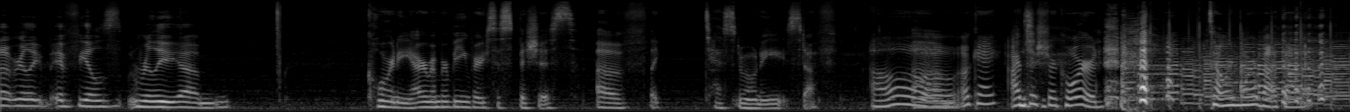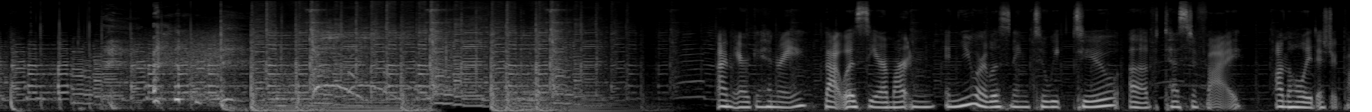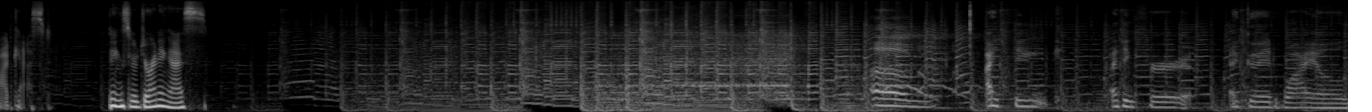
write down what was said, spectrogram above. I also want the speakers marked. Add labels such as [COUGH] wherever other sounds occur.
Speaker 1: It really, it feels really um, corny. I remember being very suspicious of like testimony stuff.
Speaker 2: Oh,
Speaker 1: Um,
Speaker 2: okay. I'm just [LAUGHS] cord. Tell me more about that. I'm Erica Henry. That was Sierra Martin, and you are listening to week two of Testify on the Holy District podcast. Thanks for joining us.
Speaker 1: Um, I think, I think for a good while,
